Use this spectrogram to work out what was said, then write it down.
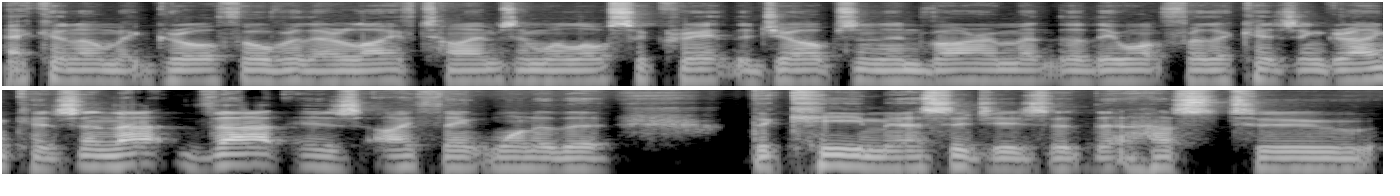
economic growth over their lifetimes and will also create the jobs and environment that they want for their kids and grandkids. And that that is, I think, one of the the key messages that, that has to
